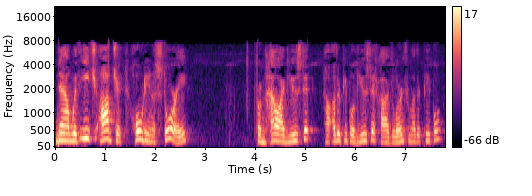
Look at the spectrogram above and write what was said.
Now, with each object holding a story, from how I've used it, how other people have used it, how I've learned from other people,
